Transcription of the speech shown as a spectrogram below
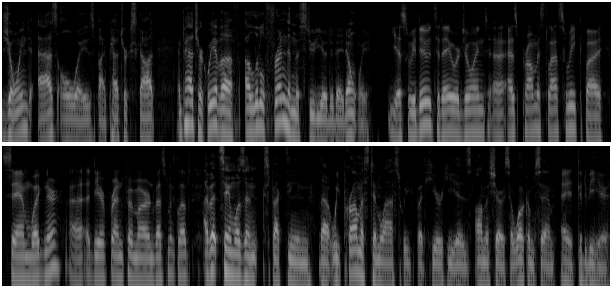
joined as always by Patrick Scott. And Patrick, we have a, a little friend in the studio today, don't we? Yes, we do. Today we're joined, uh, as promised last week, by Sam Wegner, uh, a dear friend from our investment club. I bet Sam wasn't expecting that we promised him last week, but here he is on the show. So welcome, Sam. Hey, good to be here.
